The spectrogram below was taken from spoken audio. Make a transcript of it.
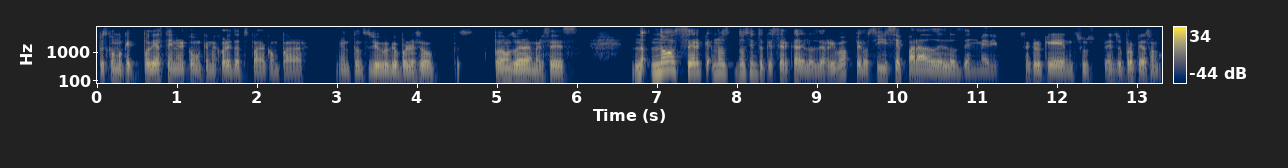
pues como que podías tener como que mejores datos para comparar. Entonces yo creo que por eso pues podemos ver a Mercedes. No, no cerca, no, no siento que cerca de los de arriba, pero sí separado de los de en medio. O sea, creo que en sus, en su propia zona.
